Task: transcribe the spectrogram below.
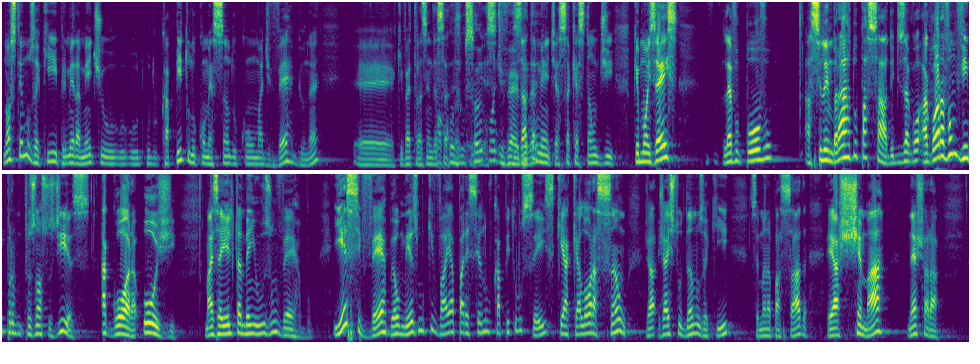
Nós temos aqui, primeiramente, o, o, o capítulo começando com um advérbio, né? É, que vai trazendo essa. conjunção e com advérbio. Exatamente, né? essa questão de. Porque Moisés leva o povo a se lembrar do passado e diz: agora, agora vamos vir para os nossos dias? Agora, hoje. Mas aí ele também usa um verbo. E esse verbo é o mesmo que vai aparecer no capítulo 6, que é aquela oração, já, já estudamos aqui semana passada, é a Shema, né, Xará?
